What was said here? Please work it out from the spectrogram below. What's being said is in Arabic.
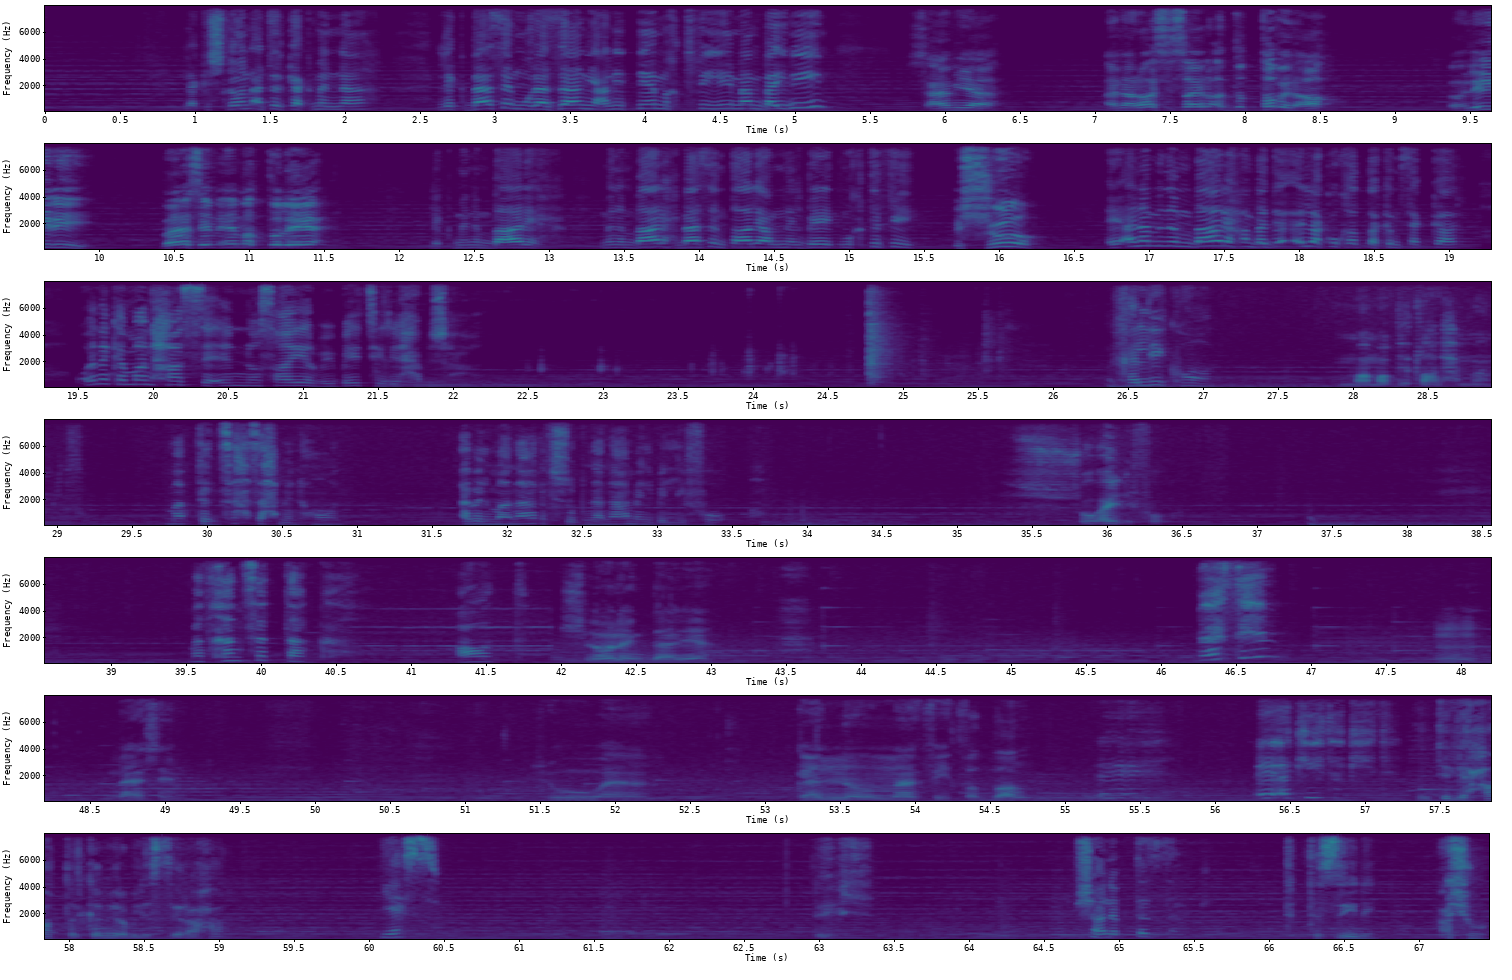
لك شلون أتركك منه؟ لك باسم ورزان يعني اثنين مختفيين ما مبينين؟ سامية أنا راسي صاير قد الطبل ها قولي لي باسم ايمت طلع؟ لك من امبارح من امبارح باسم طالع من البيت مختفي شو؟ إيه أنا من امبارح عم بدق لك وخطك مسكر وأنا كمان حاسة إنه صاير ببيتي ريحة بشعة خليك هون ماما بدي أطلع الحمام لفوق ما بتتزحزح من هون. قبل ما نعرف شو بدنا نعمل باللي فوق. شو هي اللي فوق؟ ما تخن ستك. عود شلونك داليا؟ باسم؟ امم باسم. شو آه، كأنه ما في تفضل. إيه أكيد أكيد. أنت اللي حاطة الكاميرا بالاستراحة؟ يس ليش؟ مشان ابتزك. تبتزيني؟ عشو؟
